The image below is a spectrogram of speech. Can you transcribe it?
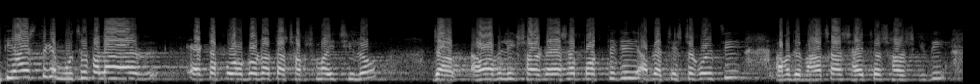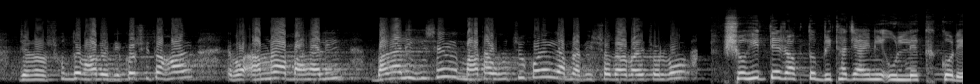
ইতিহাস থেকে মুছে ফেলার একটা প্রবণতা সবসময় ছিল। যা আওয়ামী লীগ সরকার আসার পর থেকেই আমরা চেষ্টা করেছি আমাদের ভাষা সাহিত্য সংস্কৃতি যেন সুন্দরভাবে বিকশিত হয় এবং আমরা বাঙালি বাঙালি হিসেবে মাথা উঁচু করেই আমরা বিশ্ব দরবারে চলব। শহীদদের রক্ত বৃথা যায়নি উল্লেখ করে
